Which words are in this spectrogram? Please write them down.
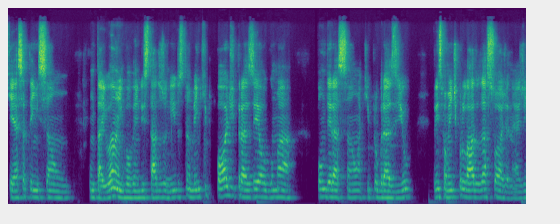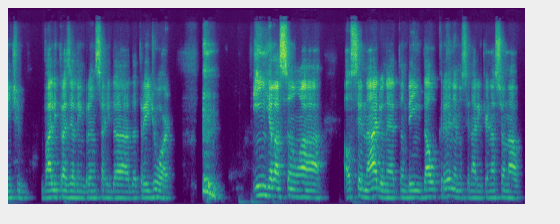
que é essa tensão com Taiwan, envolvendo Estados Unidos também, que pode trazer alguma ponderação aqui para o Brasil, principalmente para o lado da soja, né? A gente vale trazer a lembrança aí da, da trade war. em relação a, ao cenário, né, também da Ucrânia no cenário internacional,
